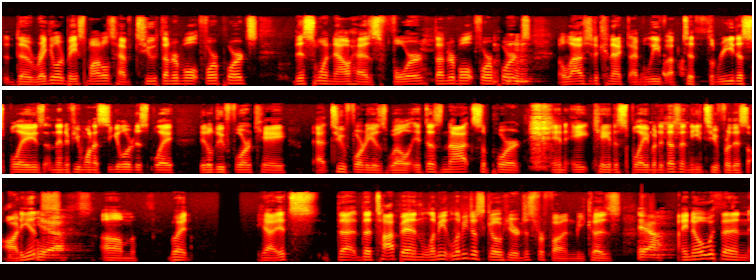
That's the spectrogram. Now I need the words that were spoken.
the regular base models have two thunderbolt 4 ports this one now has four thunderbolt 4 ports allows you to connect i believe up to three displays and then if you want a singular display it'll do 4k at 240 as well it does not support an 8k display but it doesn't need to for this audience Yeah. um, but yeah, it's the the top end. Let me let me just go here just for fun because yeah, I know with an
